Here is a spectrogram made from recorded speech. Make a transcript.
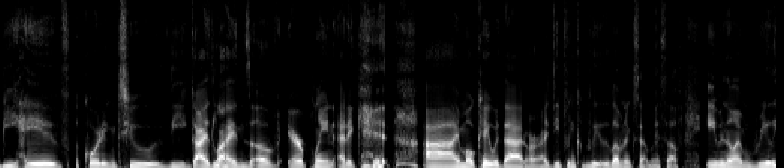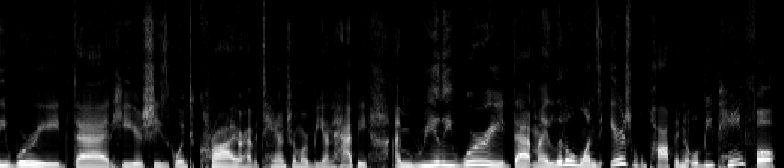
behave according to the guidelines of airplane etiquette, I'm okay with that, or I deeply and completely love and accept myself. Even though I'm really worried that he or she's going to cry or have a tantrum or be unhappy, I'm really worried that my little one's ears will pop and it will be painful.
